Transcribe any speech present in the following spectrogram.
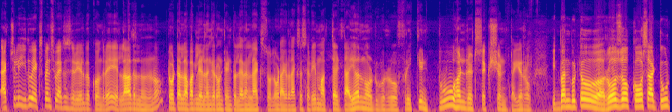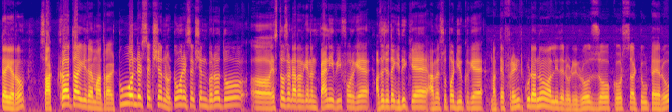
ಆ್ಯಕ್ಚುಲಿ ಇದು ಎಕ್ಸ್ಪೆನ್ಸಿವ್ ಆಕ್ಸೆಸರಿ ಹೇಳಬೇಕು ಅಂದರೆ ಎಲ್ಲಾದ್ರಲ್ಲೂ ಟೋಟಲ್ ಅವಾಗಲೇ ಹೇಳ್ದಂಗೆ around ten to eleven lakhs load ಆಗಿರೋದು ಆಕ್ಸೆಸರಿ ಮತ್ತೆ ಟೈರ್ ನೋಡ್ಗುರು freaking two hundred section tyre ಇದು ಬಂದ್ಬಿಟ್ಟು ರೋಸೋ ಕೋರ್ಸಾ ಟೂ ಟೈರು ಸಖತ್ತಾಗಿದೆ ಮಾತ್ರ. Two hundred section two hundred section ಬರೋದು ಎಸ್ ತೌಸಂಡ್ ಆರ್ಗೆ ನನ್ನ ಪ್ಯಾನಿ ವಿ ಫೋರ್ಗೆ ಅದ್ರ ಜೊತೆಗೆ ಇದಕ್ಕೆ, ಆಮೇಲೆ ಸೂಪರ್ ಡ್ಯೂಕ್ಗೆ ಮತ್ತೆ ಫ್ರಂಟ್ ಕೂಡ ಅಲ್ಲಿದೆ ನೋಡ್ರಿ Rosso Corsa two tyre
